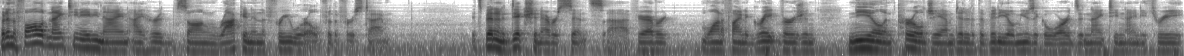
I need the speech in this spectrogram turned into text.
But in the fall of 1989, I heard the song Rockin' in the Free World for the first time. It's been an addiction ever since. Uh, if you ever want to find a great version, Neil and Pearl Jam did it at the Video Music Awards in 1993.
